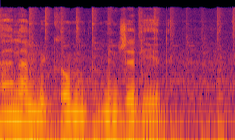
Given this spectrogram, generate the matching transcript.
أهلا بكم من جديد.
